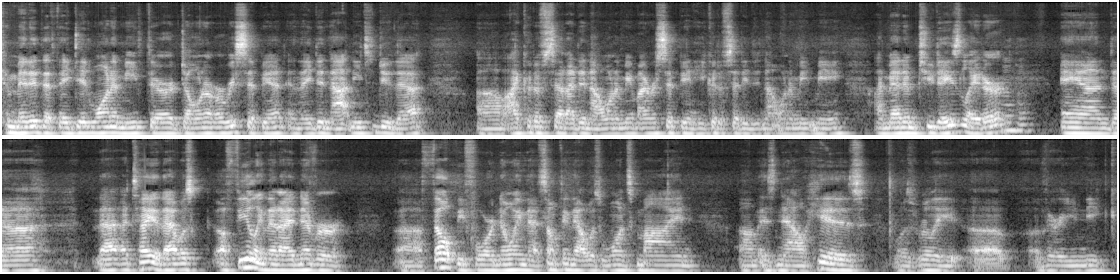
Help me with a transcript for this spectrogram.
committed that they did want to meet their donor or recipient, and they did not need to do that. Um, I could have said I did not want to meet my recipient. He could have said he did not want to meet me. I met him two days later, and uh, that I tell you that was a feeling that I had never uh, felt before. Knowing that something that was once mine um, is now his was really uh, a very unique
